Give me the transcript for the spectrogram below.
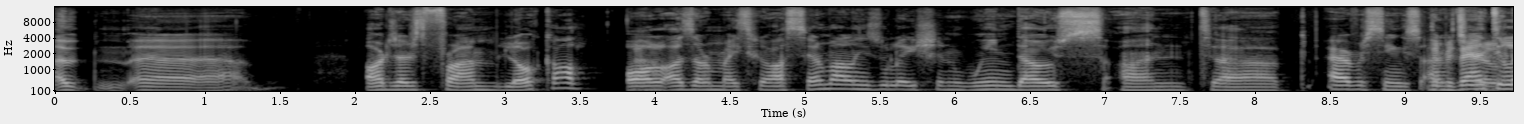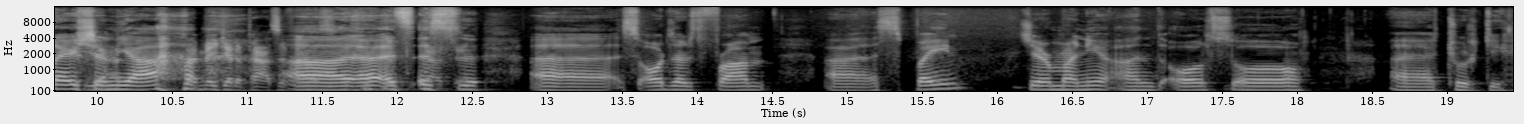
uh, uh, uh, ordered from local. All other materials, thermal insulation, windows, and uh, everything, and material- ventilation. Yeah, that make it a passive uh, it's it's Gotcha. uh, it's ordered from uh, Spain, Germany, and also uh, Turkey.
